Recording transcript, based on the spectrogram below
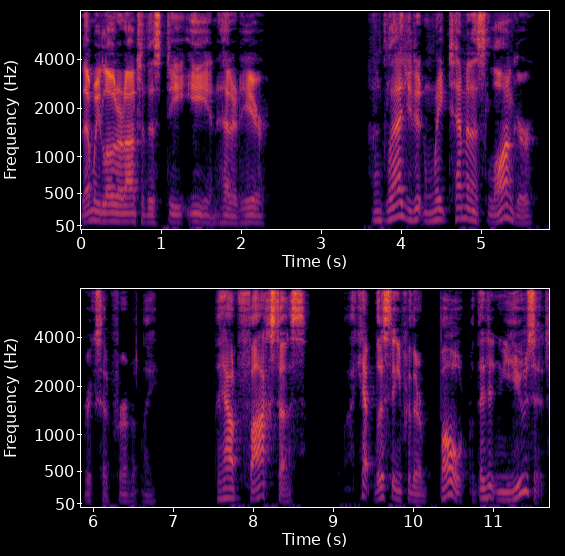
Then we loaded onto this DE and headed here. I'm glad you didn't wait ten minutes longer, Rick said fervently. They outfoxed us. I kept listening for their boat, but they didn't use it.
